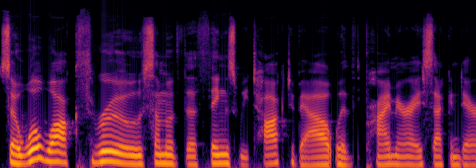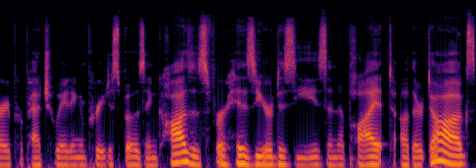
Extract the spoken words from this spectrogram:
So we'll walk through some of the things we talked about with primary, secondary, perpetuating, and predisposing causes for his ear disease and apply it to other dogs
